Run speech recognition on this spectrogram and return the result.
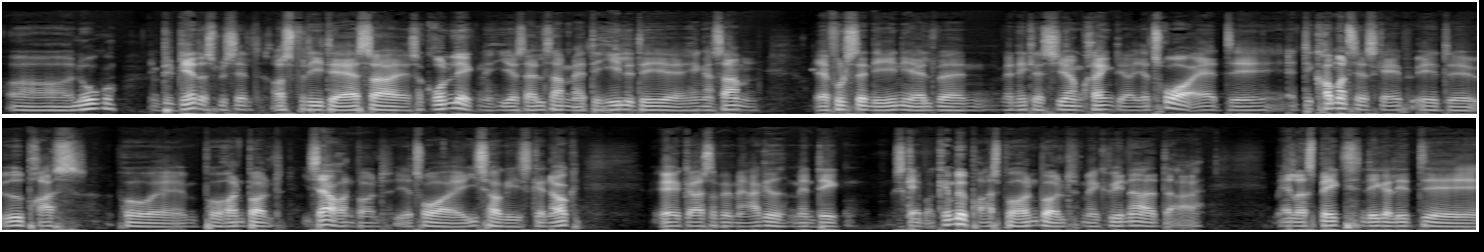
og logo. Jamen, det bliver da specielt, også fordi det er så, så grundlæggende i os alle sammen, at det hele det øh, hænger sammen. Jeg er fuldstændig enig i alt, hvad, hvad Niklas siger omkring det, og jeg tror, at, øh, at det kommer til at skabe et øh, øget pres på, øh, på håndbold, især håndbold. Jeg tror, at ishockey skal nok øh, gøre sig bemærket, men det skaber kæmpe pres på håndbold med kvinder, der med al respekt ligger lidt øh,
